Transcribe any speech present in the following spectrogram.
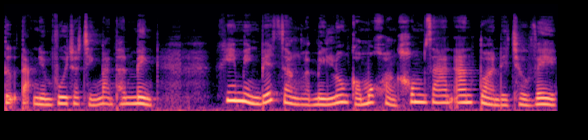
tự tạo niềm vui cho chính bản thân mình khi mình biết rằng là mình luôn có một khoảng không gian an toàn để trở về,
